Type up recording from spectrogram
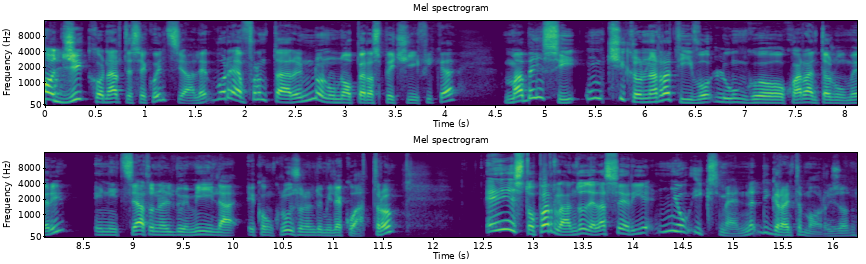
Oggi, con arte sequenziale, vorrei affrontare non un'opera specifica, ma bensì un ciclo narrativo lungo 40 numeri, iniziato nel 2000 e concluso nel 2004, e sto parlando della serie New X-Men di Grant Morrison.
